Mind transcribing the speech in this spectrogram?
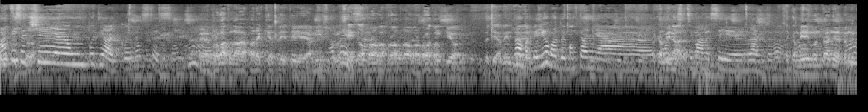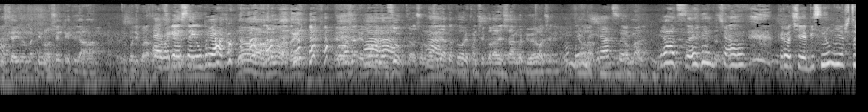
Anche se c'è un po' di alcol, lo stesso. è provato da parecchi atleti e amici, Ma conoscenti, pensa. oh, prova, prova, prova, l'ho provato anch'io, effettivamente. No, perché io vado in montagna ogni camminare. settimana, sì, in alto. Se cammini in montagna e prendi un cucchiaino al mattino lo senti che ti dà un po' di quella Eh, forza. perché che- sei ubriaco. No, no, perché è il base- è Ah, dello zucchero, sono Ah. vasodilatori, fanno circolare il sangue più veloce. Ну, блин, grazie. Normale. Grazie, ciao. Короче, объяснил мне, что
